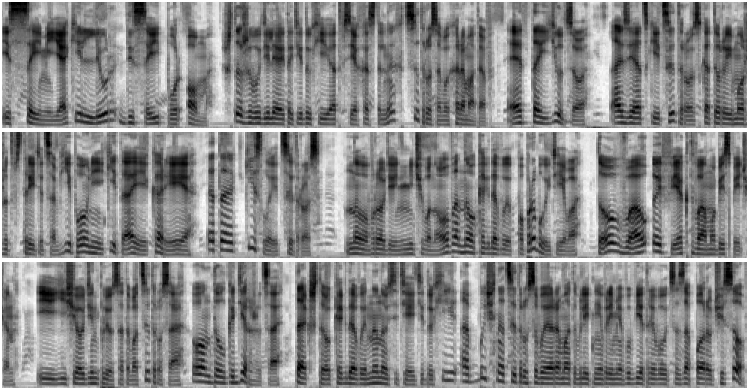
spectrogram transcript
Из Сей Мияки Люр Дисей Пур Ом. Что же выделяет эти духи от всех остальных цитрусовых ароматов? Это юдзо. Азиатский цитрус, который может встретиться в Японии, Китае, Корее. Это кислый цитрус. Ну, вроде ничего нового, но когда вы попробуете его, то вау-эффект вам обеспечен. И еще один плюс этого цитруса – он долго держится. Так что, когда вы наносите эти духи, обычно цитрусовые ароматы в летнее время выветриваются за пару часов,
